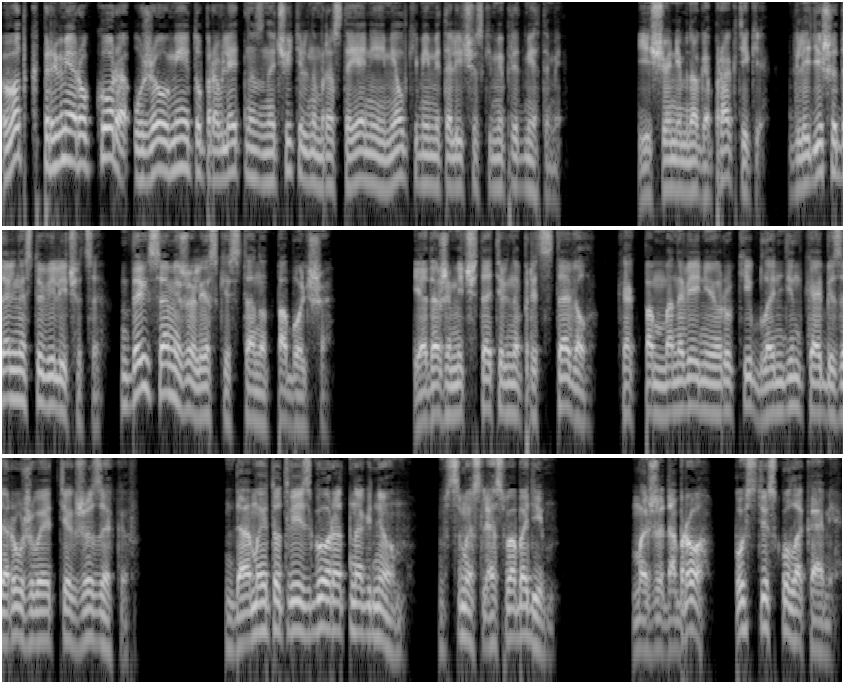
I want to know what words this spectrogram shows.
Вот, к примеру, Кора уже умеет управлять на значительном расстоянии мелкими металлическими предметами. Еще немного практики, глядишь, и дальность увеличится, да и сами железки станут побольше. Я даже мечтательно представил, как по мановению руки блондинка обезоруживает тех же зэков. Да мы тут весь город нагнем, в смысле освободим. Мы же добро, пусть и с кулаками.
